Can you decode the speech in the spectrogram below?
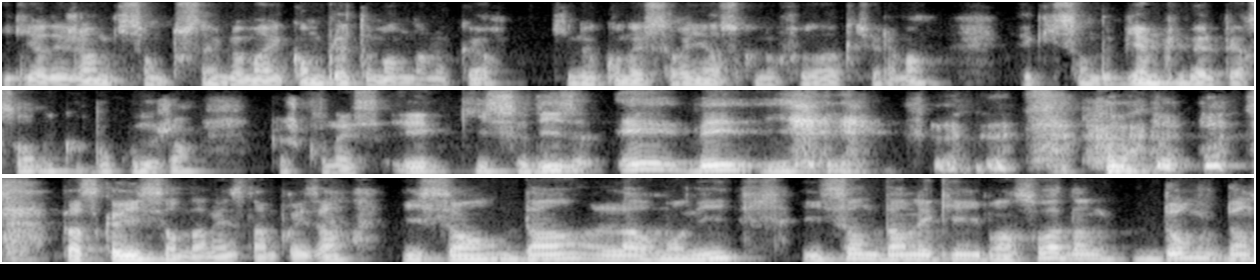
Il y a des gens qui sont tout simplement et complètement dans le cœur, qui ne connaissent rien à ce que nous faisons actuellement et qui sont de bien plus belles personnes que beaucoup de gens que je connaisse et qui se disent éveillés. Parce qu'ils sont dans l'instant présent, ils sont dans l'harmonie, ils sont dans l'équilibre en soi, donc, dans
